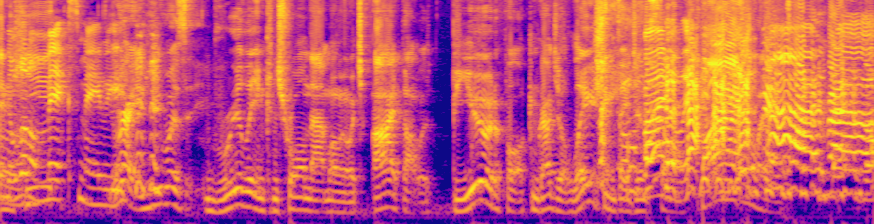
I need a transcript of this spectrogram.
and A little he- mix, maybe. right and he was really in control in that moment which I thought was beautiful congratulations agent Finally. Stahl. finally Talking about him the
